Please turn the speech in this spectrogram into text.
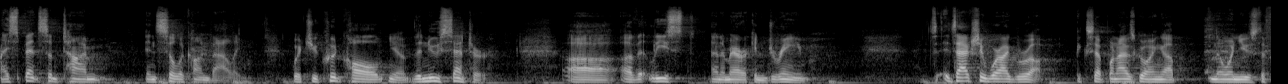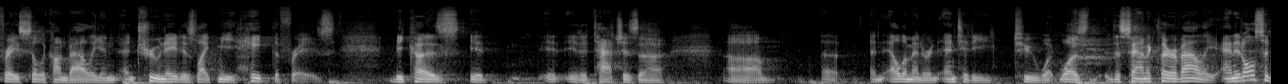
I spent some time in Silicon Valley, which you could call you know, the new center uh, of at least an American dream. It's, it's, actually where I grew up, except when I was growing up, no one used the phrase Silicon Valley, and, and true natives like me hate the phrase because it, it, it attaches a, um, a, an element or an entity to what was the Santa Clara Valley. And it also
